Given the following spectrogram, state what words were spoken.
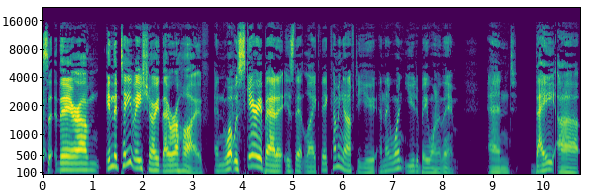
so they're um in the TV show they were a hive, and what was scary about it is that like they're coming after you and they want you to be one of them, and they are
